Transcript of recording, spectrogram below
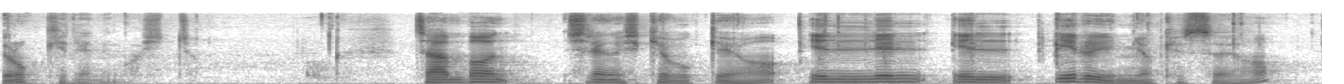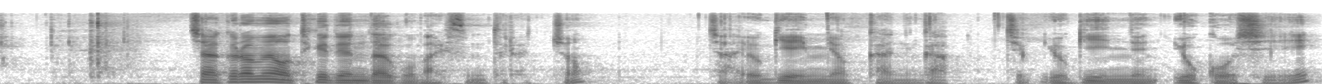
이렇게 되는 것이죠. 자, 한번 실행을 시켜볼게요. 1111을 입력했어요. 자, 그러면 어떻게 된다고 말씀드렸죠? 자, 여기에 입력한 값, 즉 여기 있는 요것이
